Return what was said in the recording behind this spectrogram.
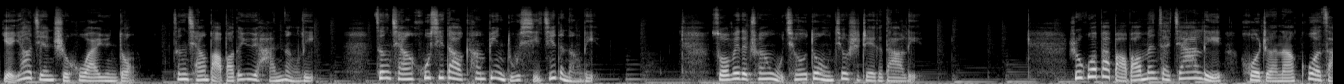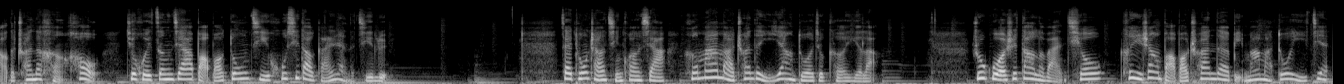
也要坚持户外运动，增强宝宝的御寒能力，增强呼吸道抗病毒袭击的能力。所谓的春捂秋冻就是这个道理。如果把宝宝闷在家里，或者呢过早的穿得很厚，就会增加宝宝冬季呼吸道感染的几率。在通常情况下，和妈妈穿的一样多就可以了。如果是到了晚秋，可以让宝宝穿的比妈妈多一件。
